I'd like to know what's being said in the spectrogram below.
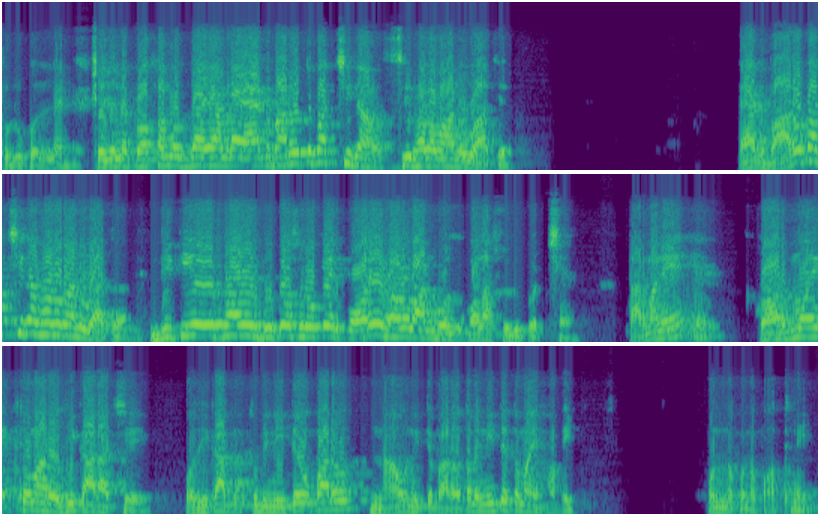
শুরু করলেন। সেজন্য প্রথম অধ্যায়ে আমরা একবারও তো পাচ্ছি না, শ্রী ভগবান ও আছে। একবারও পাচ্ছি না ভগবান আছে দ্বিতীয় অধ্যায়ের দুটো শ্লোকের পরে ভগবান বল- বলা শুরু করছেন তার মানে কর্মে তোমার অধিকার আছে। অধিকার তুমি নিতেও পারো, নাও নিতে পারো, তবে নিতে তোমায় হবে। অন্য কোনো পথ নেই।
